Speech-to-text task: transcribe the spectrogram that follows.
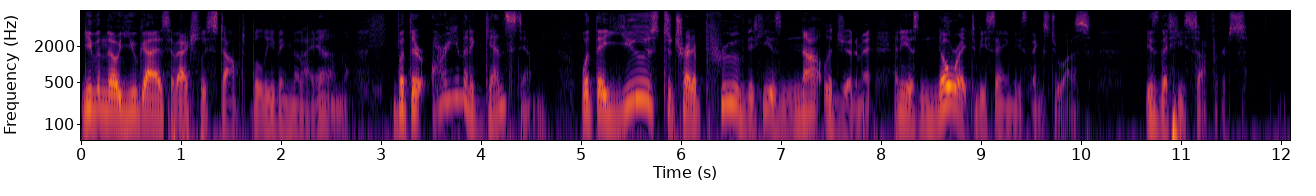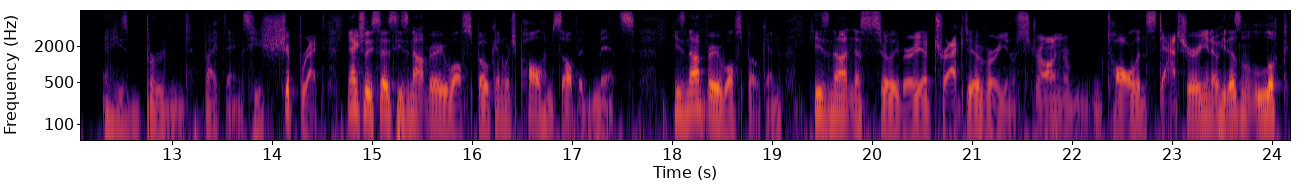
even though you guys have actually stopped believing that I am. But their argument against him, what they use to try to prove that he is not legitimate and he has no right to be saying these things to us, is that he suffers. And he's burdened by things. He's shipwrecked. He actually says he's not very well spoken, which Paul himself admits. He's not very well spoken. He's not necessarily very attractive or, you know, strong or tall in stature. You know, he doesn't look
